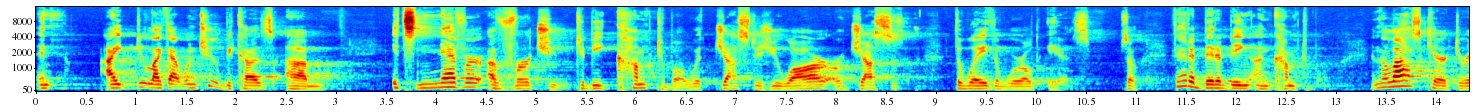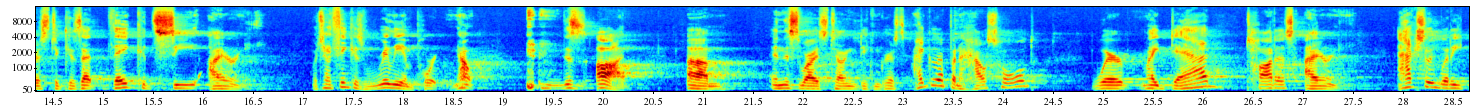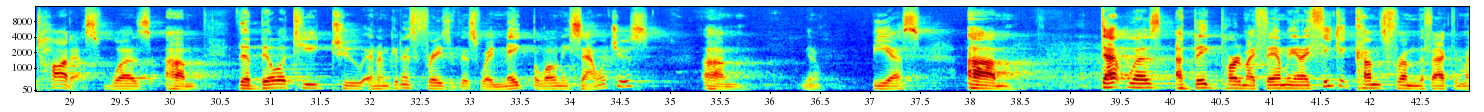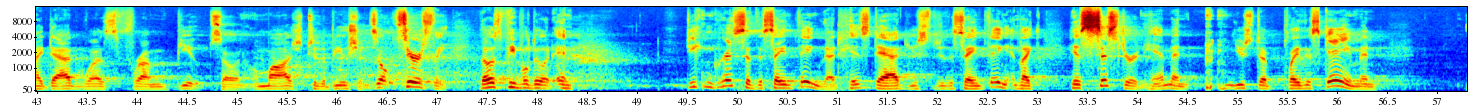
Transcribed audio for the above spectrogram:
And I do like that one too because um, it's never a virtue to be comfortable with just as you are or just the way the world is. So they had a bit of being uncomfortable. And the last characteristic is that they could see irony, which I think is really important. Now, this is odd, um, and this is why I was telling Deacon Chris. I grew up in a household where my dad taught us irony. Actually, what he taught us was um, the ability to, and I'm going to phrase it this way, make bologna sandwiches. Um, you know, BS. That was a big part of my family, and I think it comes from the fact that my dad was from Butte, so an homage to the Butians. So seriously, those people do it. And Deacon Chris said the same thing that his dad used to do the same thing, and like his sister and him, and used to play this game, and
